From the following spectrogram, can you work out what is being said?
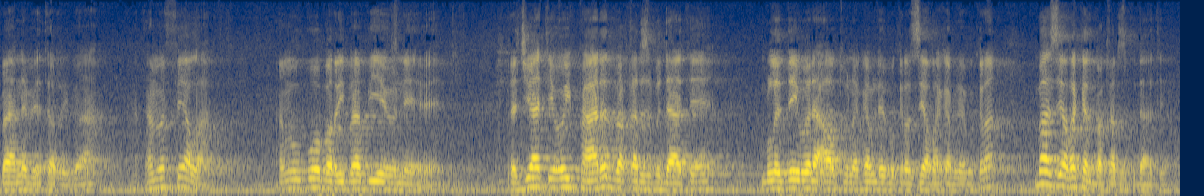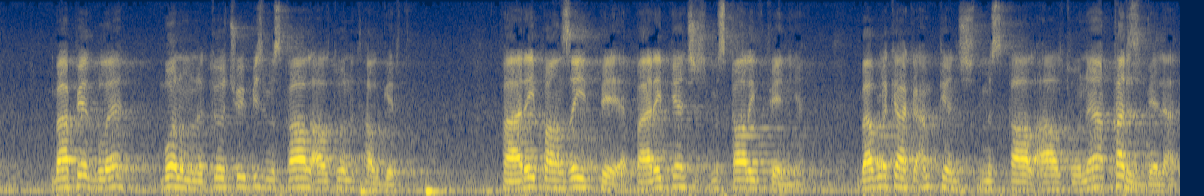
با نەبێتە ڕیبا ئەمە فێڵە ئەمە بۆ بە ڕیبا بیێ و نێوێ لە جیاتی ئەوەی پارەت بە قەرز بداتێ بڵێ دەی وەرە ئاڵتونەکەم لێ بکڕە زێڕەکەم لێ بکڕە با زێڕەکەت بە قەرز بداتێ با پێت بڵێ بۆ نمونە تۆ چوی بیست مسقاڵ ئاڵتونت هەڵگرت پارەی پانزەیت پێیە پارەی پێنج مسقاڵیت پێ نیە با بڵێ کاکە ئەم پێنج مسقاڵ ئاڵتونە قەرز بێ لات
